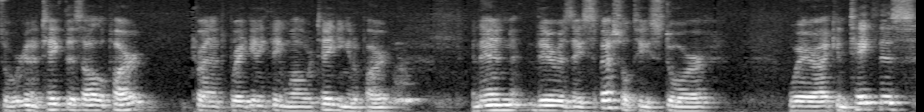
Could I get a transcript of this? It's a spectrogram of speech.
so we're going to take this all apart, try not to break anything while we're taking it apart. And then there is a specialty store where I can take this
